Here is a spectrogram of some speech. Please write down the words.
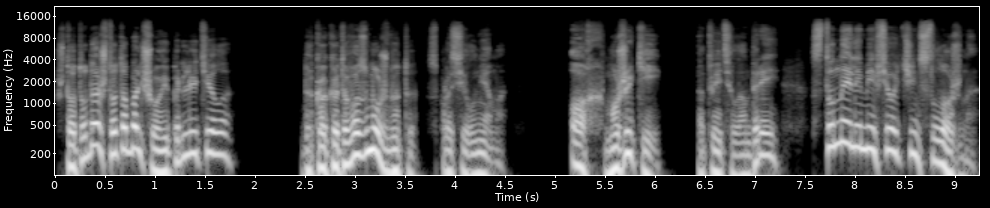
что туда что-то большое прилетело. — Да как это возможно-то? — спросил Нема. — Ох, мужики, — ответил Андрей, — с туннелями все очень сложно.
